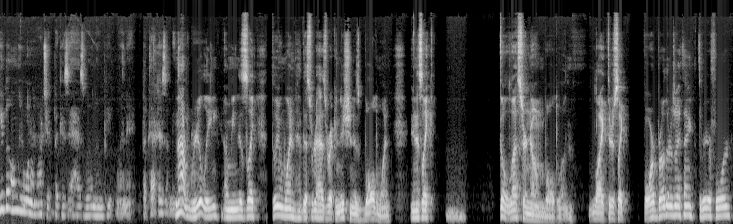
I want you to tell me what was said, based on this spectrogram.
People only want to watch it because it has well known people in it, but that doesn't mean Not really. I mean, it's like the only one that sort of has recognition is Baldwin, and it's like the lesser known Baldwin. Like there's like four brothers, I think, three or four.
